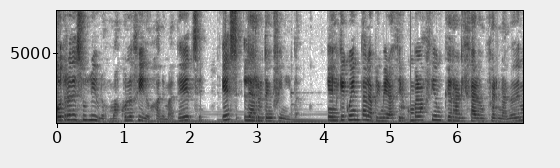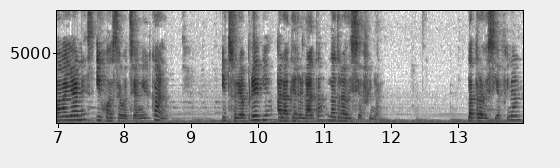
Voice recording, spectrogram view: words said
Otro de sus libros más conocidos, además de este, es La Ruta Infinita, en el que cuenta la primera circunvalación que realizaron Fernando de Magallanes y Juan Sebastián Elcano, historia previa a la que relata la travesía final. La travesía final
